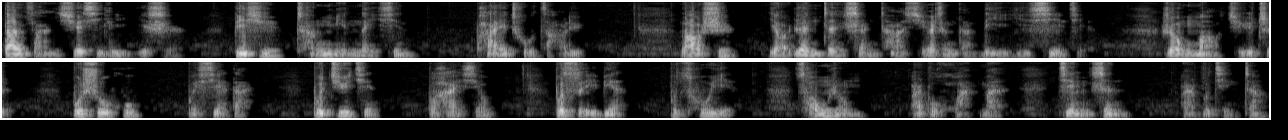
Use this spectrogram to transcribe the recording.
但凡学习礼仪时，必须澄明内心，排除杂虑。老师要认真审查学生的礼仪细节、容貌举止，不疏忽，不懈怠，不拘谨，不害羞，不随便，不粗野，从容而不缓慢，谨慎而不紧张。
